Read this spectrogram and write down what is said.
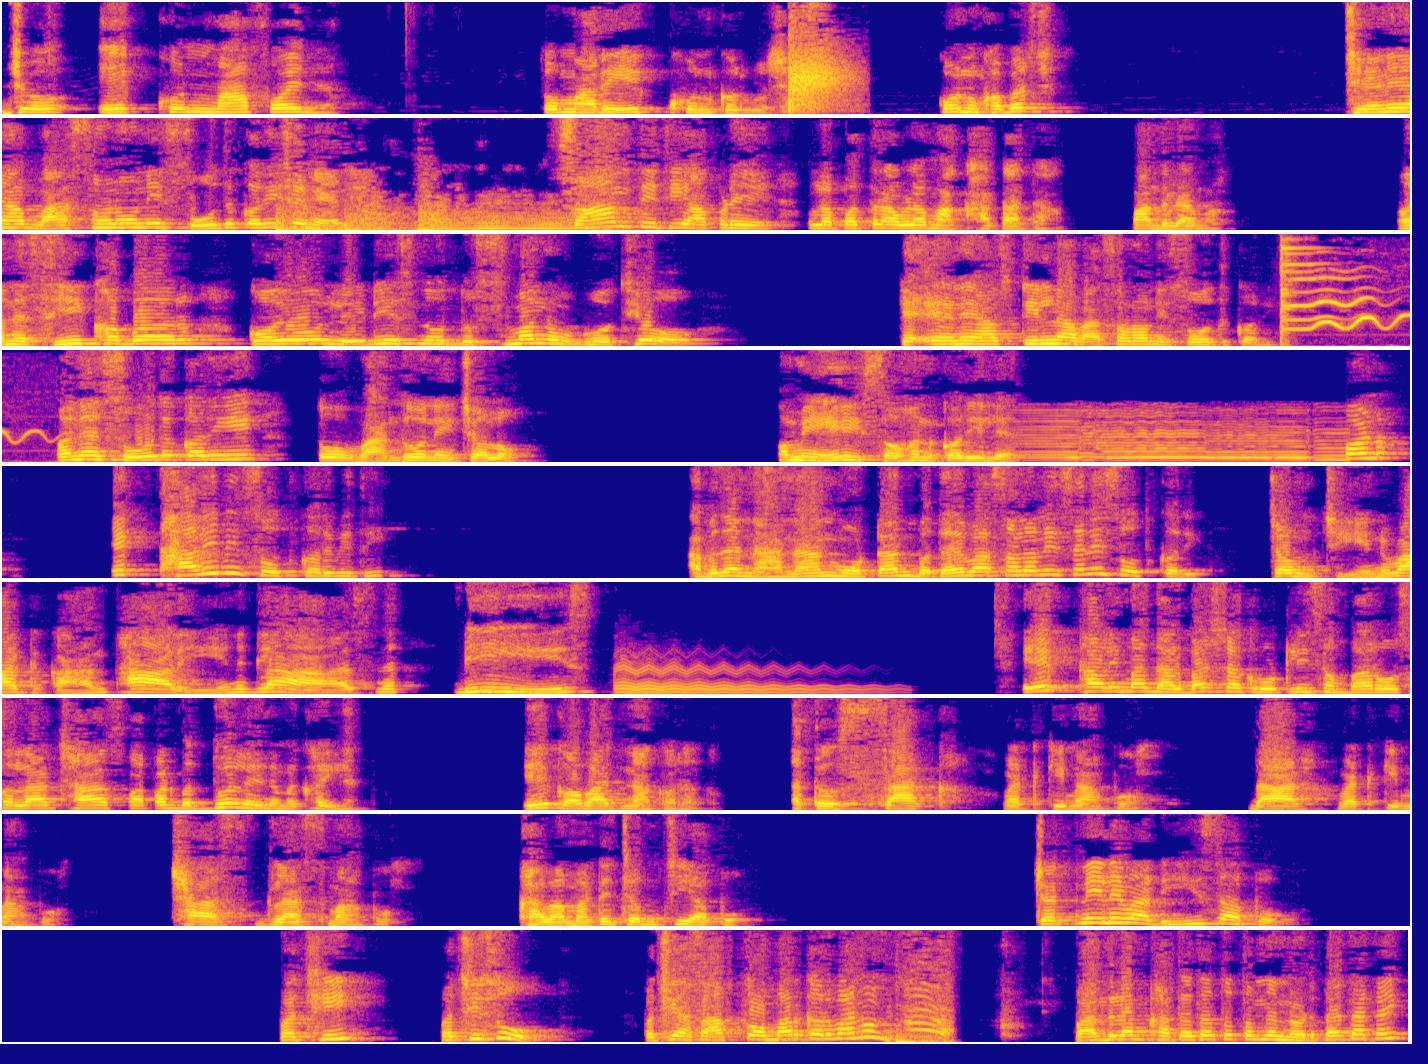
જો એક ખૂન માફ હોય ને, તો મારે એક ખૂન કરવું છે. કોનું ખબર છે? જેણે આ વાસણોની શોધ કરી છે ને એને, શાંતિથી આપણે ઓલા પતરાવડામાં ખાતા હતા, પાંદડામાં. અને સી ખબર કયો લેડીઝ નો દુશ્મન ઊભો થયો કે એને આ સ્ટીલના વાસણોની શોધ કરી. અને શોધ કરી તો વાંધો નહીં, ચલો. અમે એ સહન કરી લે. પણ એક થાળીની શોધ કરવી હતી. આ બધા નાના મોટા બધા વાસણોની શેની શોધ કરી? ચમચી ને વાટકા થાળી ને ગ્લાસ ને ડીશ. એક થાળીમાં દાળ ભાત, શાક, રોટલી, સંભારો, સલાડ છાસ પાપડ બધું લઈને અમે ખાઈ લેતા. એક અવાજ ના કરત આ તો શાક વાટકીમાં આપો, દાળ વાટકીમાં આપો, છાશ ગ્લાસમાં આપો, ખાવા માટે ચમચી આપો, ચટણી લેવા ડીશ આપો. પછી પછી શું? પછી આ શાક તો અમાર કરવાનું ને. પાંદડામ ખાતા હતા તો તમને નડતા હતા કઈ?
